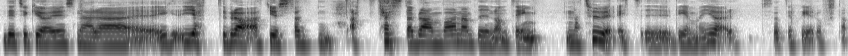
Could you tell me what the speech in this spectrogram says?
Det tycker jag är sån här, äh, jättebra att just att, att testa brandvarnaren blir någonting naturligt i det man gör. Så att det sker ofta.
